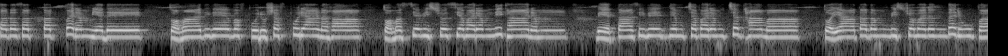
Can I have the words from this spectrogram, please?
सदसत्तत्परं यद् त्वमादिदेवः पुरुषः पुराणः त्वमस्य विश्वस्य परं निधानं वेत्तासि वेद्यं च परं च धाम त्वया तदं विश्वमनन्दरूपा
